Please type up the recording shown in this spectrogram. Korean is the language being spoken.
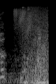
흑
